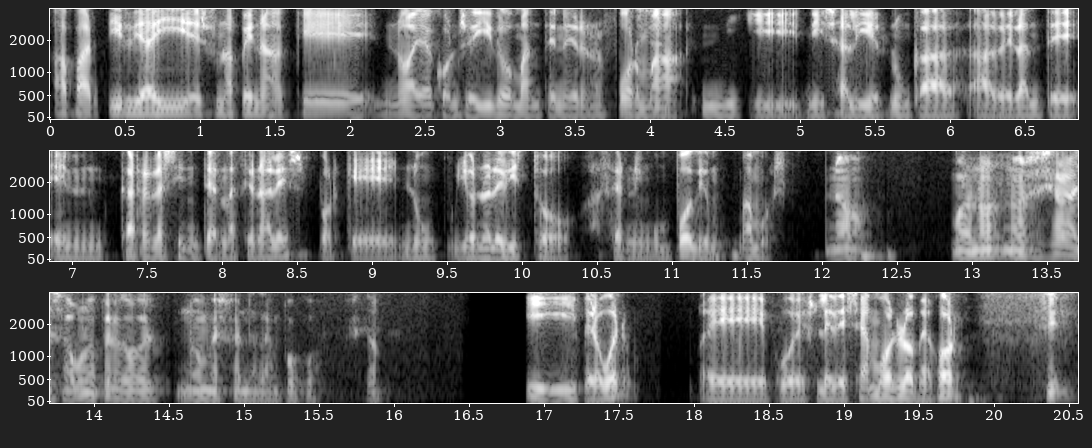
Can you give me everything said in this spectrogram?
A partir de ahí es una pena que no haya conseguido mantener forma ni, ni salir nunca adelante en carreras internacionales, porque yo no le he visto hacer ningún podium, vamos. No. Bueno, no, no sé si habrá hecho alguno, pero no me suena tampoco. Y, pero bueno, eh, pues le deseamos lo mejor. Sí.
